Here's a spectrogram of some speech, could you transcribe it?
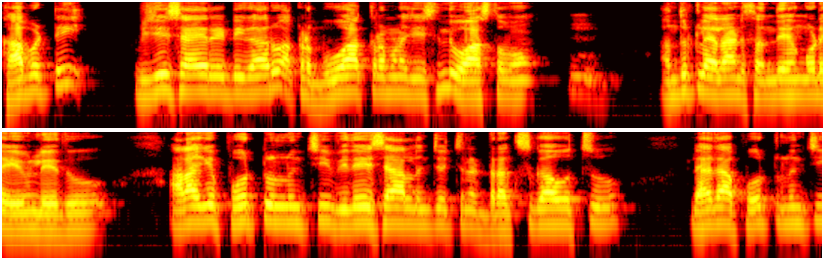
కాబట్టి విజయసాయి రెడ్డి గారు అక్కడ భూ ఆక్రమణ చేసింది వాస్తవం. అందుట్లో ఎలాంటి సందేహం కూడా ఏం లేదు. అలాగే పోర్టుల నుంచి విదేశాల నుంచి వచ్చిన డ్రగ్స్ కావచ్చు లేదా పోర్టుల నుంచి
